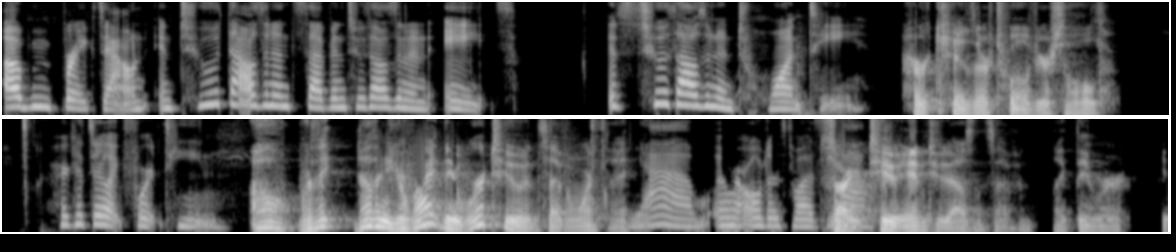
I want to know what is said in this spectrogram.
a breakdown in 2007, 2008. It's 2020. Her kids are 12 years old. Her kids are like 14. Oh, were they? No, they, you're right. They were two and seven, weren't they? Yeah, her oldest was. Sorry, yeah. two in 2007. Like they were. Yeah.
